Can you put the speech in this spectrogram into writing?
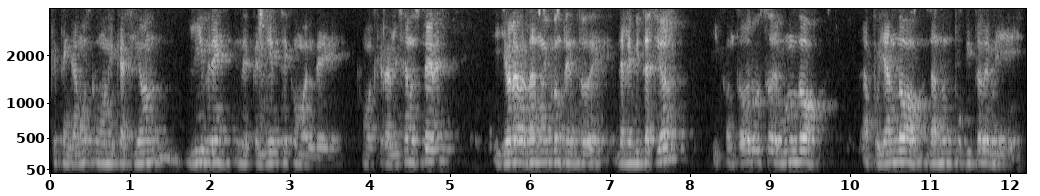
que tengamos comunicación libre, independiente como el, de, como el que realizan ustedes. Y yo la verdad muy contento de, de la invitación y con todo el gusto del mundo apoyando, dando un poquito de mi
